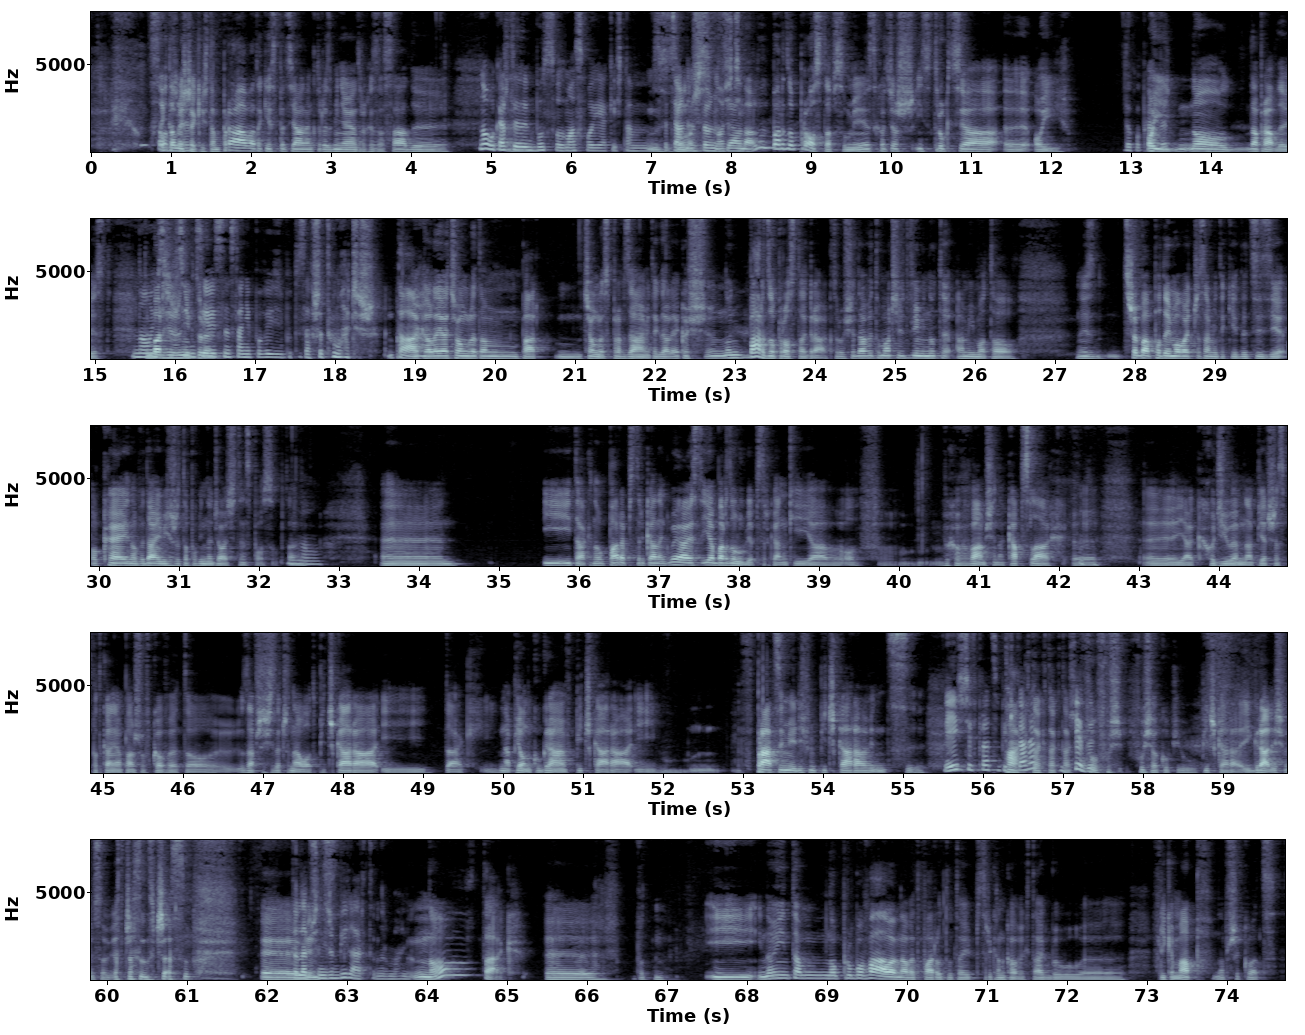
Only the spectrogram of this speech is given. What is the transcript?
Są tam jeszcze jakieś tam prawa takie specjalne, które zmieniają trochę zasady. No bo każde bóstwo ma swoje jakieś tam specjalne zdolności. Specjalna, ale bardzo prosta w sumie jest, chociaż instrukcja, y, oj, Do poprawy. oj, no naprawdę jest. no, Tym bardziej, że niektóre... nie jestem w stanie powiedzieć, bo ty zawsze tłumaczysz. Tak, ale ja ciągle tam par, ciągle sprawdzałem i tak dalej. Jakoś no, bardzo prosta gra, którą się da wytłumaczyć w dwie minuty, a mimo to no jest, trzeba podejmować czasami takie decyzje. Okej, no wydaje mi się, że to powinno działać w ten sposób. Tak? No. E, I tak, no parę pstrykanek, bo ja, jest, ja bardzo lubię pstrykanki. Ja wychowywałem się na kapslach. E, e, jak chodziłem na pierwsze spotkania planszówkowe, to zawsze się zaczynało od piczkara i tak, i na pionku grałem w piczkara i w pracy mieliśmy piczkara, więc y, Mieliście w pracy piczkara? tak, tak, tak, tak. Kiedy? Fuś, Fusio kupił piczkara i graliśmy sobie od czasu do czasu. To lepsze więc- niż bilartu normalnie. no, tak. Yy, i, no i tam no, próbowałem nawet paru tutaj pstrykankowych, tak? Był yy, Flick 'em Up na przykład.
